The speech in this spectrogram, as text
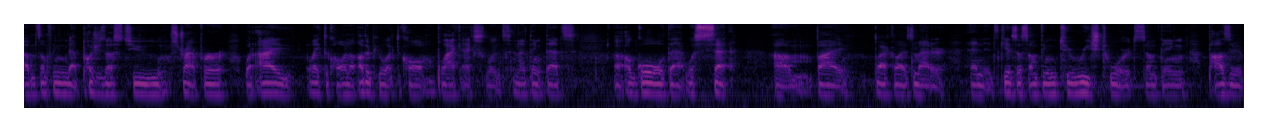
um, something that pushes us to strive for what I like to call and other people like to call black excellence. And I think that's a, a goal that was set um, by Black Lives Matter and it gives us something to reach towards, something positive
